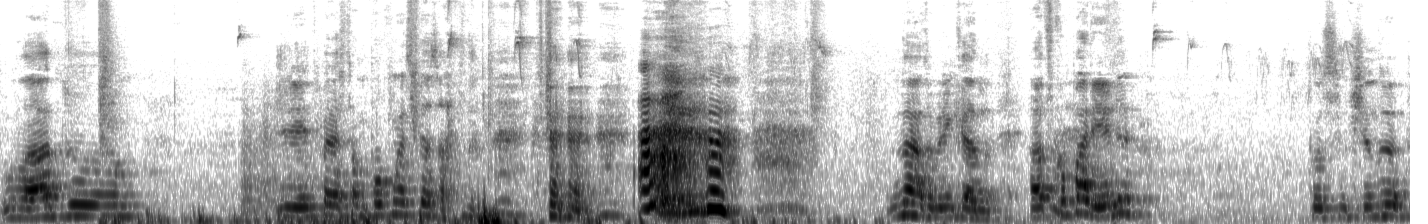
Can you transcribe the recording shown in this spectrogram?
O lado direito parece estar um pouco mais pesado. Não, tô brincando. Ela ficou parelha. Tô sentindo.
